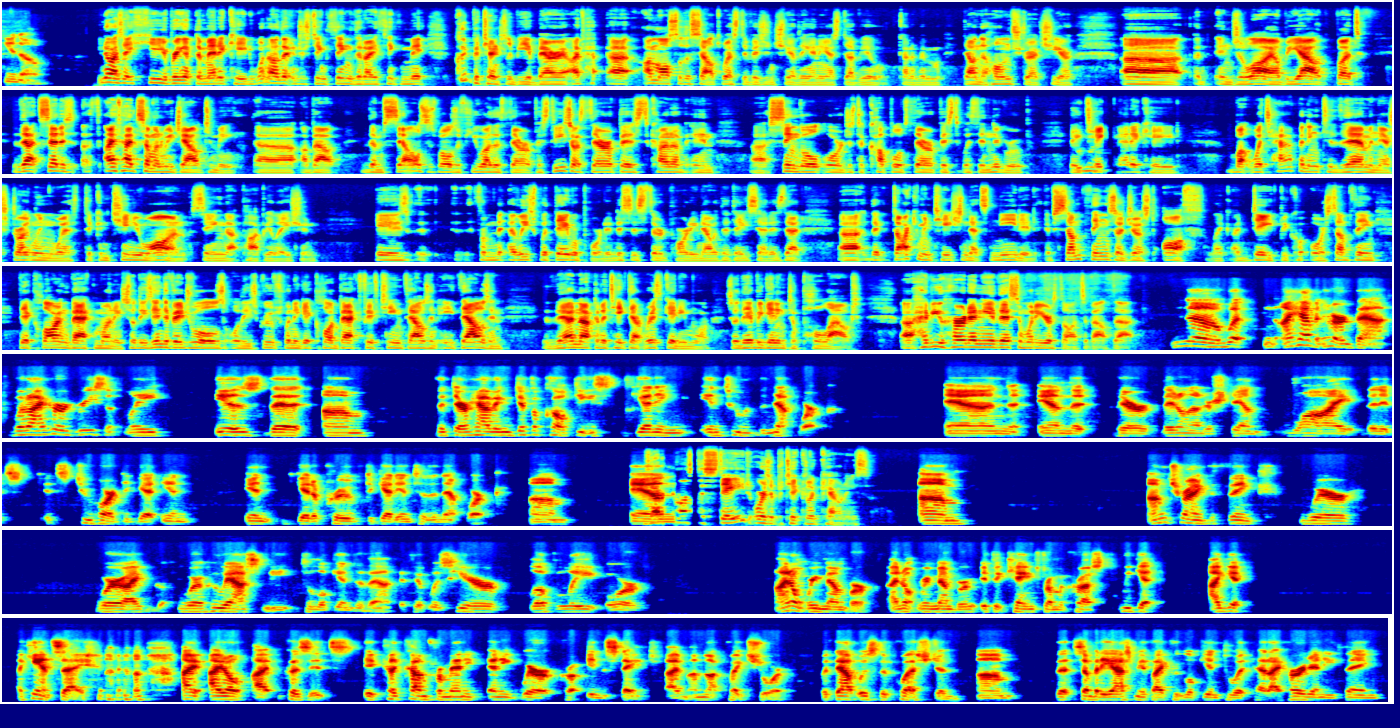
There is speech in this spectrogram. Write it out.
You know. You know, as I hear you bring up the Medicaid, one other interesting thing that I think may could potentially be a barrier. I've uh, I'm also the Southwest Division Chair of the NASW, kind of in, down the home stretch here. Uh, in July, I'll be out, but that said, is I've had someone reach out to me uh, about themselves as well as a few other therapists. These are therapists kind of in uh, single or just a couple of therapists within the group. They mm-hmm. take Medicaid, but what's happening to them and they're struggling with to continue on seeing that population is uh, from the, at least what they reported. This is third party now that they said is that uh, the documentation that's needed, if some things are just off, like a date because, or something they're clawing back money. So these individuals or these groups, when they get clawed back 15,000, 8,000, they're not going to take that risk anymore. So they're beginning to pull out. Uh, have you heard any of this, and what are your thoughts about that? No, what I haven't heard that. What I heard recently is that um, that they're having difficulties getting into the network, and and that they're they don't understand why that it's it's too hard to get in in get approved to get into the network. Um, and is that across the state or is it particular counties? Um, I'm trying to think where where I where who asked me to look into that. If it was here locally or I don't remember. I don't remember if it came from across. We get, I get, I can't say. I I don't I because it's it could come from any anywhere in the state. I'm I'm not quite sure, but that was the question. Um, that somebody asked me if I could look into it. Had I heard anything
